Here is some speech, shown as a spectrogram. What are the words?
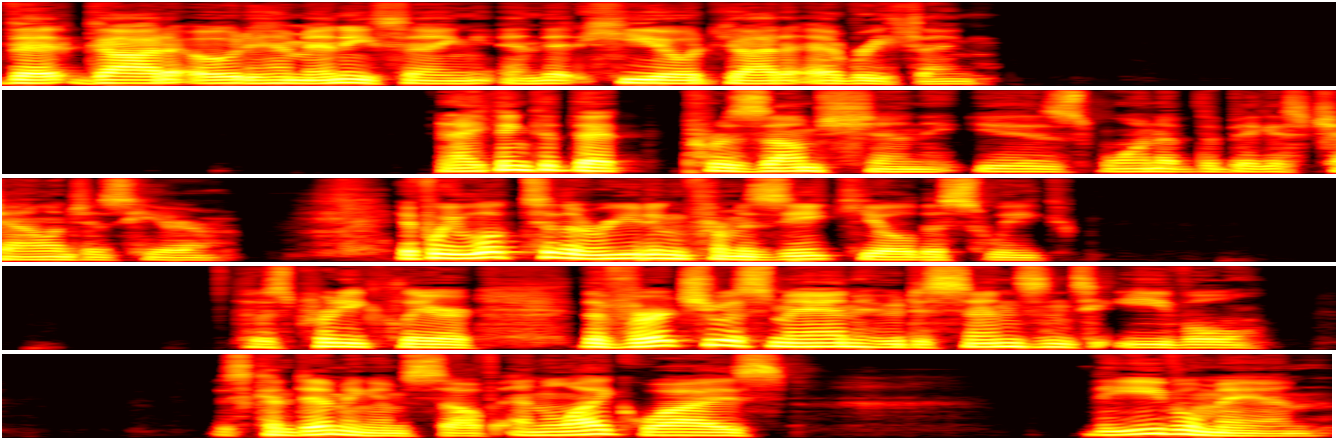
that God owed him anything and that he owed God everything. And I think that that presumption is one of the biggest challenges here. If we look to the reading from Ezekiel this week, it was pretty clear. The virtuous man who descends into evil is condemning himself, and likewise, the evil man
